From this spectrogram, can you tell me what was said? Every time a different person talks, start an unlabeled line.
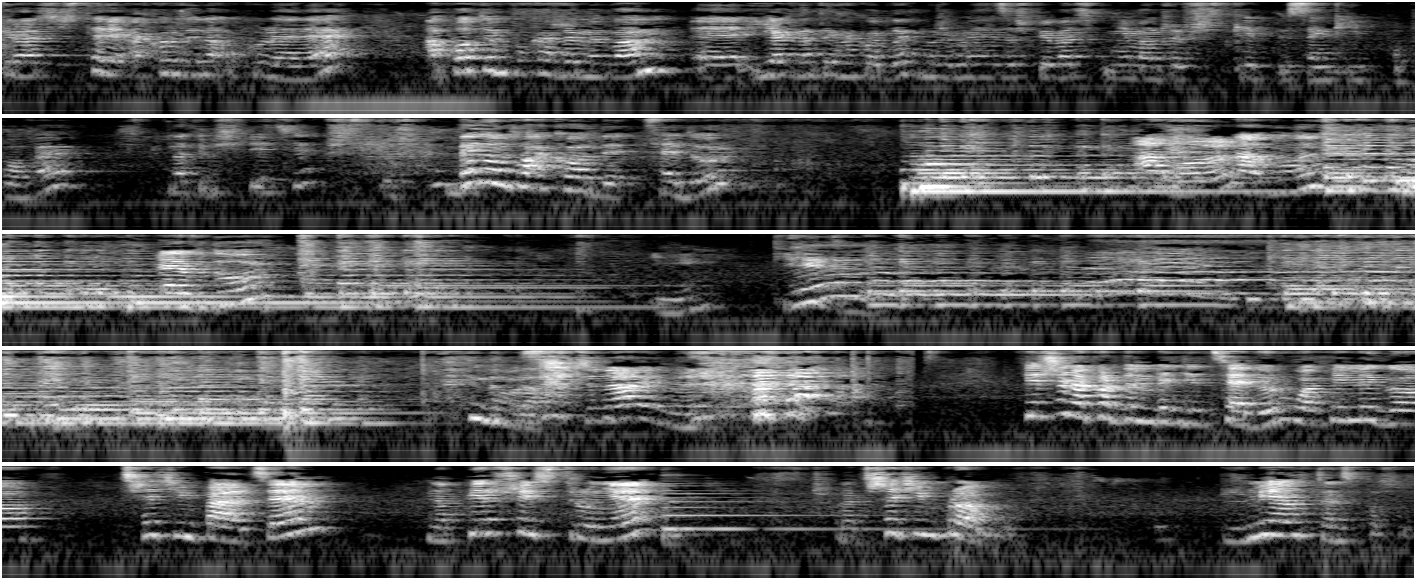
grać cztery akordy na ukulele, a potem pokażemy Wam, e, jak na tych akordach możemy zaśpiewać niemalże wszystkie piosenki popowe na tym świecie. Będą to akordy C-dur,
Amol.
Amol, F-dur i G-dur. Dobra.
Zaczynajmy.
Pierwszym akordem będzie C-dur. Łapiemy go trzecim palcem na pierwszej strunie na trzecim progu. Brzmi on w ten sposób.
